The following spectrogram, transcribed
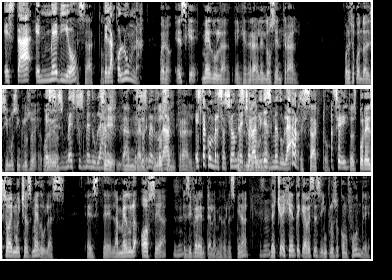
está en medio Exacto. de la columna. Bueno, es que médula en general es lo central. Por eso cuando decimos incluso... cuando Esto es, decimos- esto es medular. Sí, ándale, esto es es lo medular. central. Esta conversación, de hecho, David, medular. es medular. Exacto. Sí. Entonces, por eso hay muchas médulas. Este, la médula ósea es diferente a la médula espinal. De hecho, hay gente que a veces incluso confunde.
